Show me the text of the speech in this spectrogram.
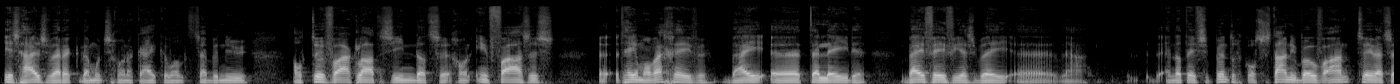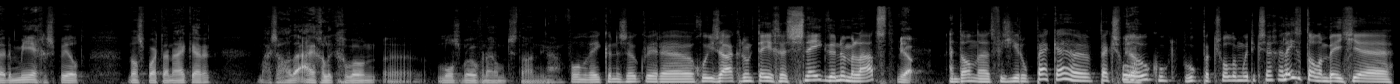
is huiswerk. Daar moeten ze gewoon naar kijken. Want ze hebben nu al te vaak laten zien dat ze gewoon in fases het helemaal weggeven. Bij uh, Terleden, bij VVSB. ja. En dat heeft ze punten gekost. Ze staan nu bovenaan. Twee wedstrijden meer gespeeld dan Sparta Nijkerk. Maar ze hadden eigenlijk gewoon uh, los bovenaan moeten staan nu. Nou, volgende week kunnen ze ook weer uh, goede zaken doen tegen Sneek, de nummer laatst. Ja. En dan uh, het vizier op Pek, hè? Pek Zwolle ja. ook. Hoek, Hoek Pek Zwolle moet ik zeggen. Lees het al een beetje,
